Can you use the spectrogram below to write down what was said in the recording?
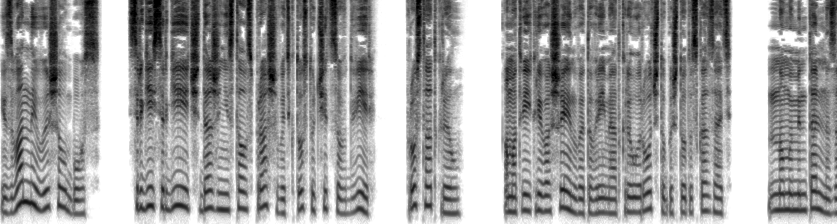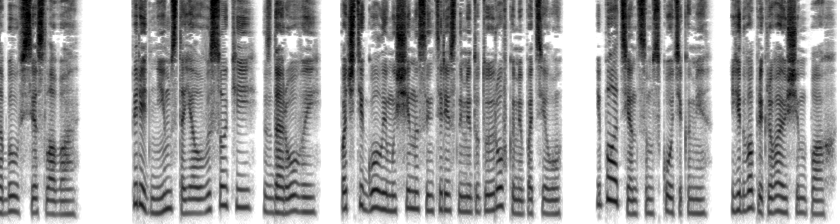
Из ванной вышел босс. Сергей Сергеевич даже не стал спрашивать, кто стучится в дверь, просто открыл. А Матвей Кривошеин в это время открыл рот, чтобы что-то сказать, но моментально забыл все слова. Перед ним стоял высокий, здоровый, почти голый мужчина с интересными татуировками по телу и полотенцем с котиками, едва прикрывающим пах.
